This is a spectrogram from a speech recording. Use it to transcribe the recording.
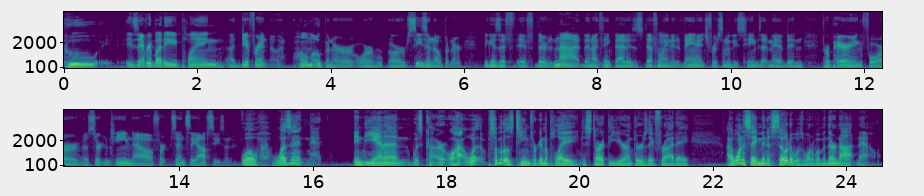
who is everybody playing a different home opener or or season opener? Because if if there's not, then I think that is definitely an advantage for some of these teams that may have been preparing for a certain team now for since the offseason. Well, wasn't Indiana and Wisconsin, or how, what, some of those teams were going to play to start the year on Thursday, Friday. I want to say Minnesota was one of them, and they're not now.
